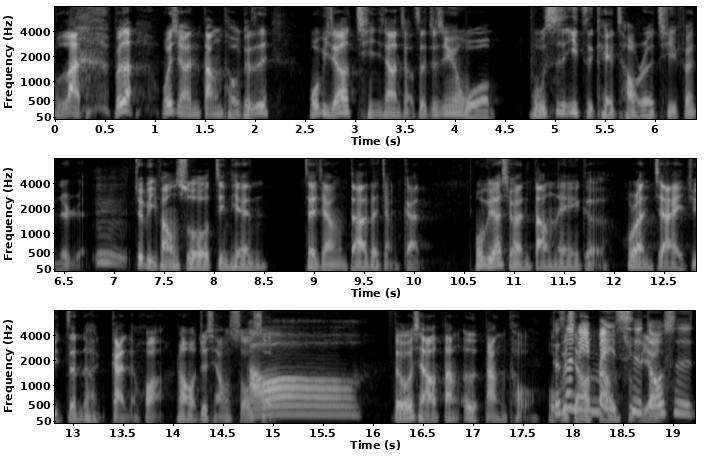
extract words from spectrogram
烂，不是我喜欢当头，可是我比较倾向的角色，就是因为我不是一直可以炒热气氛的人。嗯，就比方说今天在讲大家在讲干，我比较喜欢当那一个忽然加一句真的很干的话，然后我就想要收手。哦，对我想要当二当头，可是你每次都是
